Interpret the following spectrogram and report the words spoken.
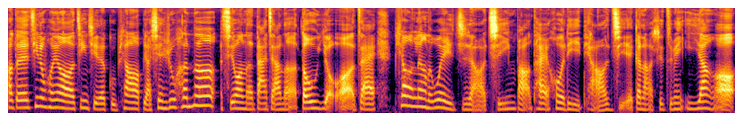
好的，听众朋友，近期的股票表现如何呢？希望呢大家呢都有哦，在漂亮的位置啊，持盈保泰，获利调节，跟老师这边一样哦。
